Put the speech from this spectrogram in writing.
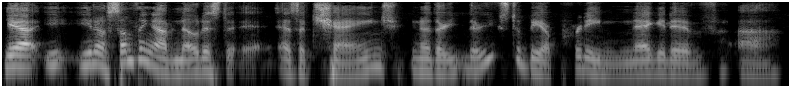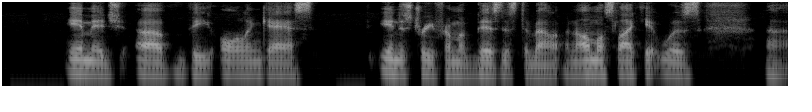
Yeah, you, you know something I've noticed uh, as a change. You know, there there used to be a pretty negative uh, image of the oil and gas industry from a business development, almost like it was uh,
